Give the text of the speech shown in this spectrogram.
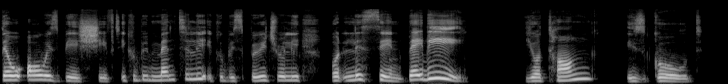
there will always be a shift. It could be mentally it could be spiritually but listen baby your tongue is gold.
